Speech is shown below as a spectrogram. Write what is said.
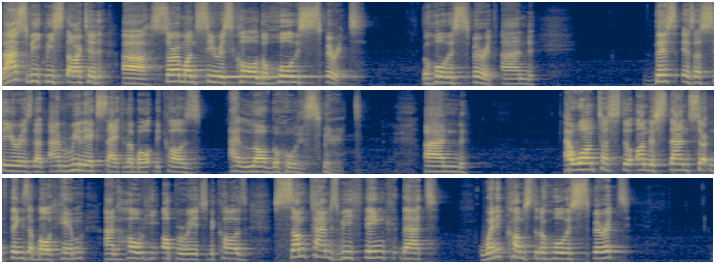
Last week we started a sermon series called The Holy Spirit. The Holy Spirit. And this is a series that I'm really excited about because I love the Holy Spirit. And I want us to understand certain things about Him and how He operates because sometimes we think that when it comes to the Holy Spirit,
